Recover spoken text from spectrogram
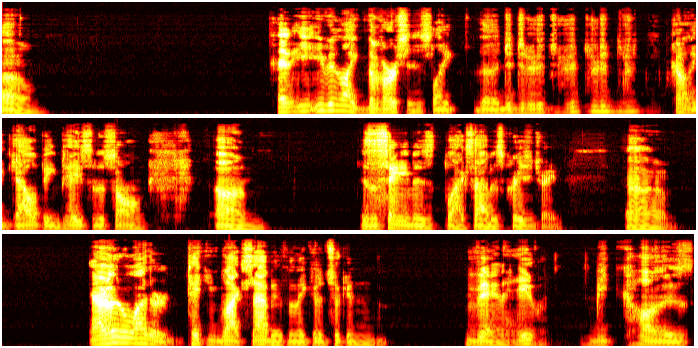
Um, and even like the verses, like the kind of like galloping pace of the song, um, is the same as Black Sabbath's Crazy Train. Um, and I don't know why they're taking Black Sabbath when they could have taken Van Halen because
